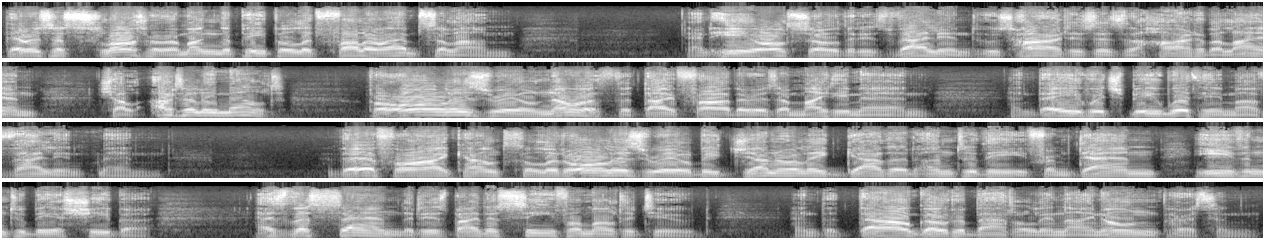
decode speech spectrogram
There is a slaughter among the people that follow Absalom. And he also that is valiant, whose heart is as the heart of a lion, shall utterly melt. For all Israel knoweth that thy father is a mighty man, and they which be with him are valiant men. Therefore I counsel that all Israel be generally gathered unto thee, from Dan even to Beersheba, as the sand that is by the sea for multitude, and that thou go to battle in thine own person.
